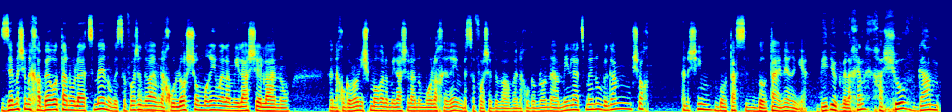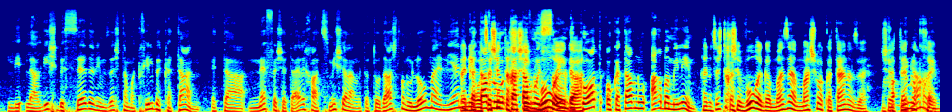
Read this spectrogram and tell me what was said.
זה מה שמחבר אותנו לעצמנו. בסופו של דבר, אם אנחנו לא שומרים על המילה שלנו, אנחנו גם לא נשמור על המילה שלנו מול אחרים בסופו של דבר, ואנחנו גם לא נאמין לעצמנו, וגם נמשוך אנשים באותה, באותה אנרגיה. בדיוק, ולכן חשוב גם להרגיש בסדר עם זה שאתה מתחיל בקטן. את הנפש, את הערך העצמי שלנו, את התודעה שלנו, לא מעניין אם כתבנו, כתבנו 20 רגע. דקות או כתבנו 4 מילים. אני רוצה שתחשבו רגע, מה זה המשהו הקטן הזה שאתם לגמרי, לוקחים?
